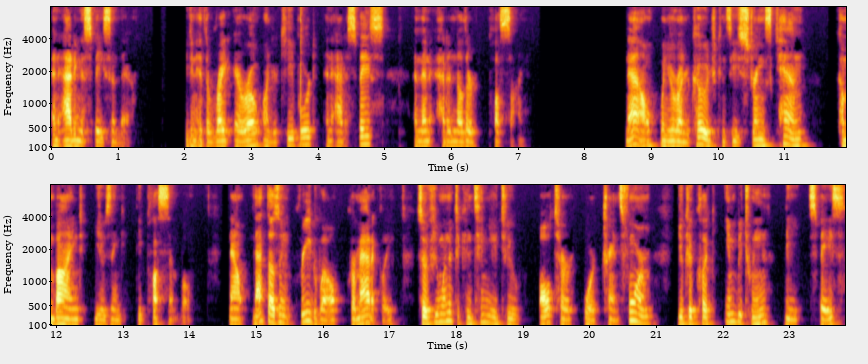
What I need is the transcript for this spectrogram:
and adding a space in there. You can hit the right arrow on your keyboard and add a space, and then add another plus sign. Now, when you run your code, you can see strings can combined using the plus symbol. Now, that doesn't read well grammatically, so if you wanted to continue to alter or transform, you could click in between the space,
